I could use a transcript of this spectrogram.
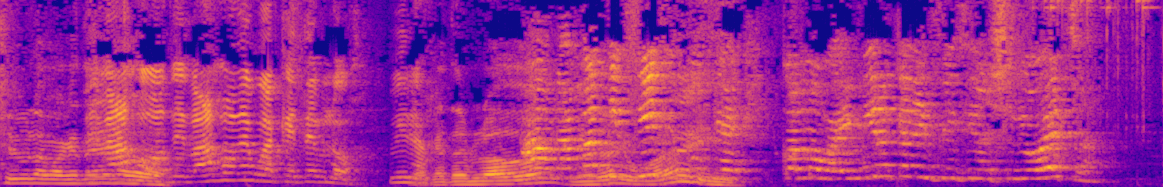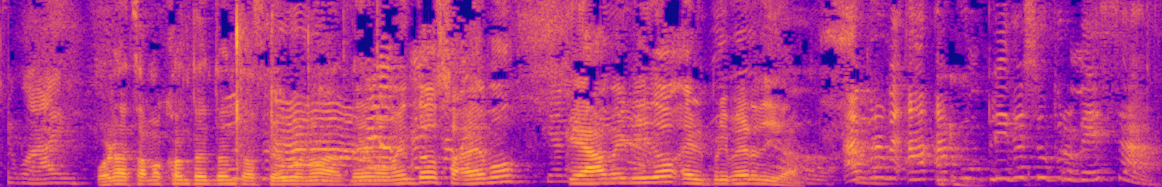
chula, Debajo, guaquetero. debajo de Guaquete Blog. Mira. Guaquete blog. Ahora más Mira qué difícil, guay. porque como veis, mira qué difícil ha sido esta. Qué guay. Bueno, estamos contentos entonces, Hugo Noah. De momento sabemos que ha venido el primer día Ha, ha- ha cumplido su promesa.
